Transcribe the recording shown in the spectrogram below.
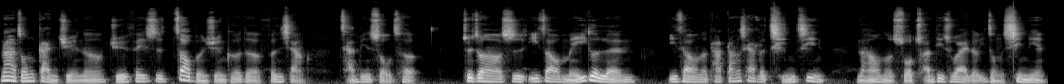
那种感觉呢，绝非是照本宣科的分享产品手册，最重要是依照每一个人，依照呢他当下的情境，然后呢所传递出来的一种信念、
